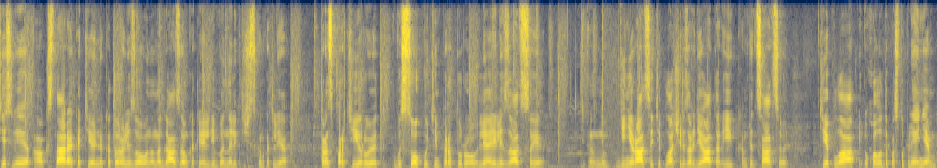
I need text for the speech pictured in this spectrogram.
Если а, к старой котельной, которая реализована на газовом котле, либо на электрическом котле, транспортирует высокую температуру для реализации генерации тепла через радиатор и компенсацию тепла и холодопоступлением,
